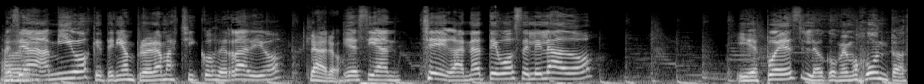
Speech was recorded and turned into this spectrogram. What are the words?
A Decía ver. amigos que tenían programas chicos de radio Claro. y decían, che, ganate vos el helado y después lo comemos juntos.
